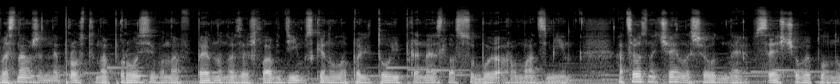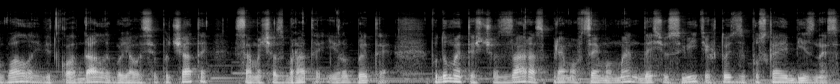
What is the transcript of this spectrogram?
Весна вже не просто на порозі, вона впевнено зайшла в дім, скинула пальто і принесла з собою аромат змін. А це означає лише одне: все, що ви планували, відкладали, боялися почати, саме час брати і робити. Подумайте, що зараз, прямо в цей момент, десь у світі хтось запускає бізнес,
